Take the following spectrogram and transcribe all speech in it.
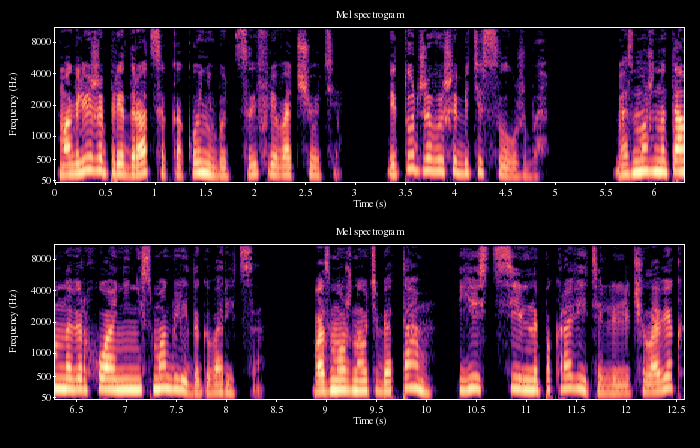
«Могли же придраться к какой-нибудь цифре в отчете и тут же вышибить из службы. Возможно, там наверху они не смогли договориться. Возможно, у тебя там есть сильный покровитель или человек,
